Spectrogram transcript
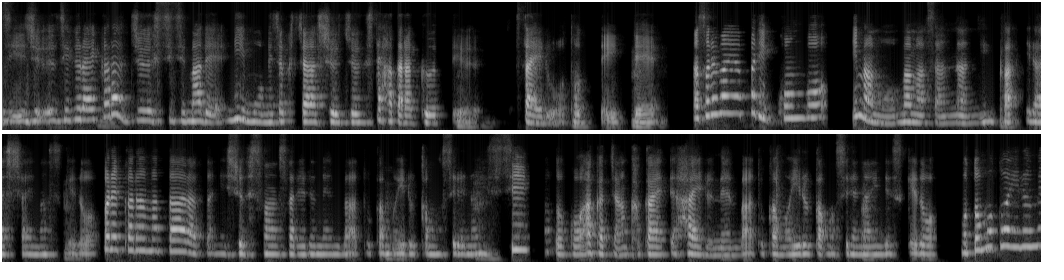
時、10時ぐらいから17時までにもうめちゃくちゃ集中して働くっていうスタイルをとっていて、それはやっぱり今後、今もママさん何人かいらっしゃいますけど、これからまた新たに出産されるメンバーとかもいるかもしれないし、あとこう赤ちゃん抱えて入るメンバーとかもいるかもしれないんですけど、もともといるメ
